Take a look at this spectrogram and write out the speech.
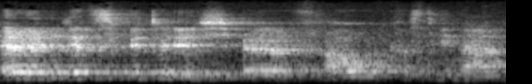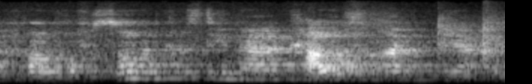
äh, jetzt bitte ich äh, Frau Christina, Frau Professorin Christina Kaufmann hier an.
